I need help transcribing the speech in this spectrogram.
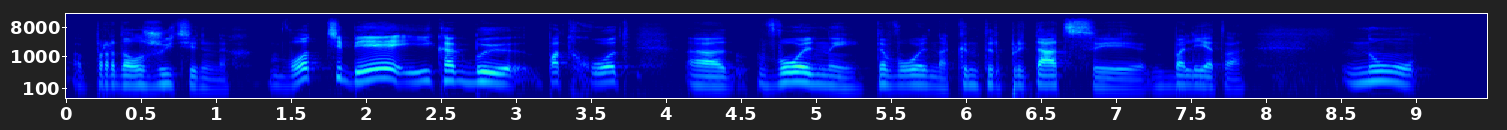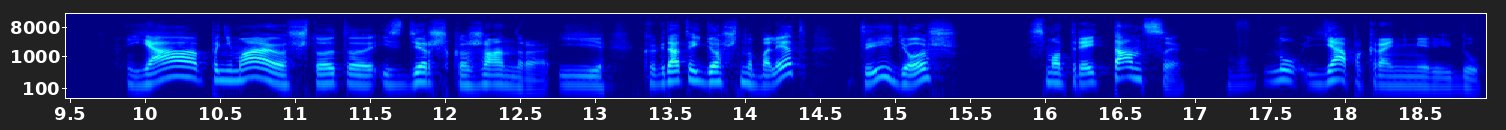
э, продолжительных. Вот тебе и как бы подход э, вольный довольно к интерпретации балета. Ну, я понимаю, что это издержка жанра, и когда ты идешь на балет, ты идешь смотреть танцы. Ну, я, по крайней мере, иду.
